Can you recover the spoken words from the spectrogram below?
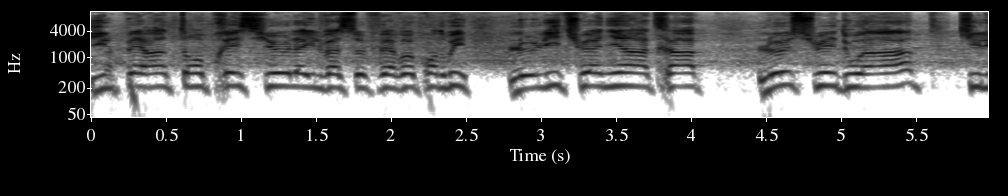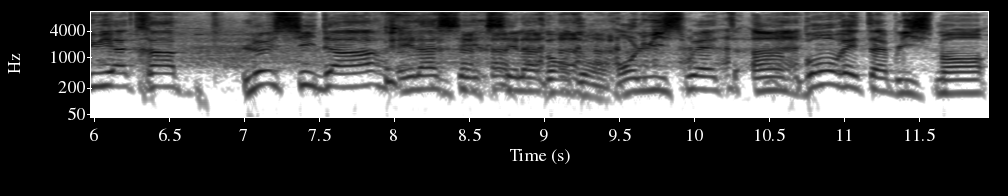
Il perd un temps précieux. Là il va se faire reprendre. Oui le lituanien attrape le Suédois qui lui attrape le sida. Et là, c'est l'abandon. On lui souhaite un bon rétablissement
